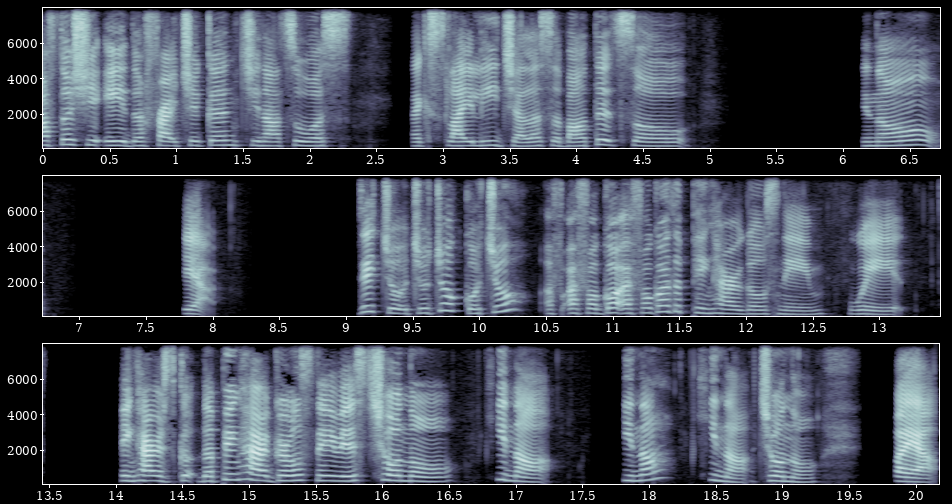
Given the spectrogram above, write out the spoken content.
after she ate the fried chicken, Chinatsu was like slightly jealous about it. So, you know, yeah. Is it jo- Jojo Gojo? I, I forgot. I forgot the pink haired girl's name. Wait, pink haired the pink haired girl's name is Chono Hina. Hina Hina Chono. But yeah,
